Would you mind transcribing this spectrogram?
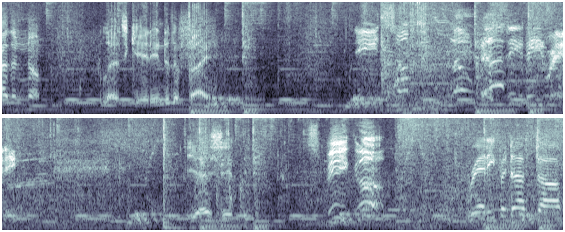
By the number. Let's get into the fight. Need something loaded up? SCV ready. Yes, it. Speak up! Ready for dust off.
